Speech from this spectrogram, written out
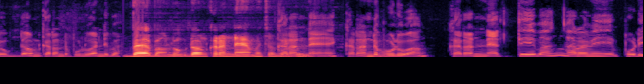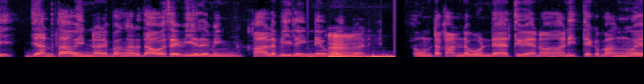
ලොක්ඩවන් කරන්න පුළුවන් බෑබන් ලොක්ඩවන් කරන්න නෑමච කරන්න කරන්න පුළුවන්. කරන්න නැත්තේ බං අර මේ පොඩි ජනතාව ඉන්නවන බං. අර දවස වියදමින් කාලබීල ඉන්න උන්ට කන්න බොන්ඩ ඇතිවෙනවා අනිත්තක බං ඔය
